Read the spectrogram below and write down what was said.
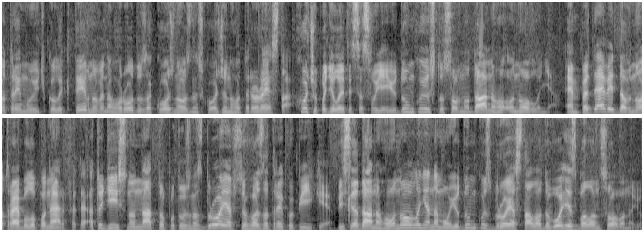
отримують колективну винагороду за кожного знешкодженого терориста. Хочу поділитися своєю думкою стосовно даного оновлення. МП9 давно треба було понерфити, а то дійсно надто потужна зброя всього за 3 копійки. Після даного оновлення, на мою думку, зброя стала доволі збалансованою.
